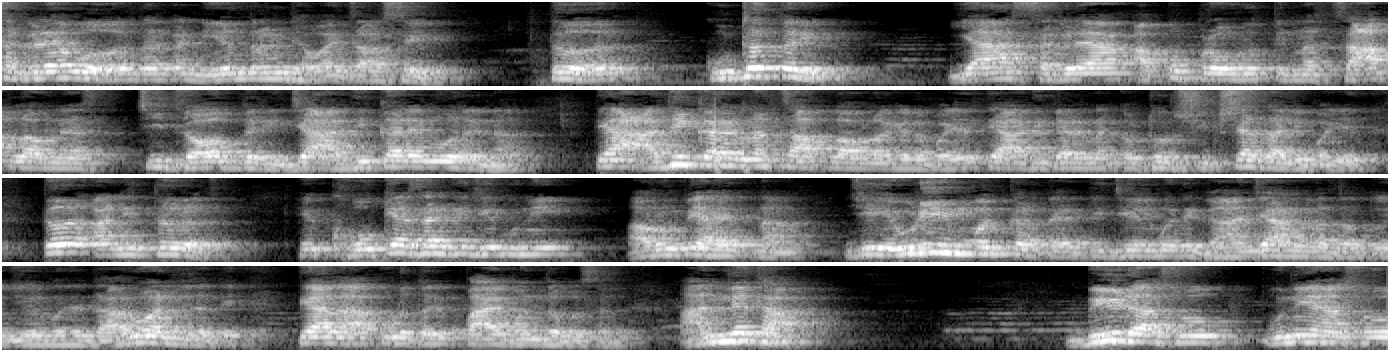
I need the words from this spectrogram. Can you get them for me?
सगळ्यावर जर का नियंत्रण ठेवायचं असेल तर कुठंतरी या सगळ्या अपप्रवृत्तींना चाप लावण्याची जबाबदारी ज्या अधिकाऱ्यांवर आहे ना त्या अधिकाऱ्यांना चाप लावला गेला पाहिजे त्या अधिकाऱ्यांना कठोर शिक्षा झाली पाहिजे. तर आणि तरच हे खोक्यासारखे जे कुणी आरोपी आहेत ना जे एवढी हिंमत करतायत की जेलमध्ये गांजा आणला जातो जेलमध्ये दारू आणली जाते त्याला कुठंतरी पायबंद बसल. अन्यथा बीड असो पुणे असो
